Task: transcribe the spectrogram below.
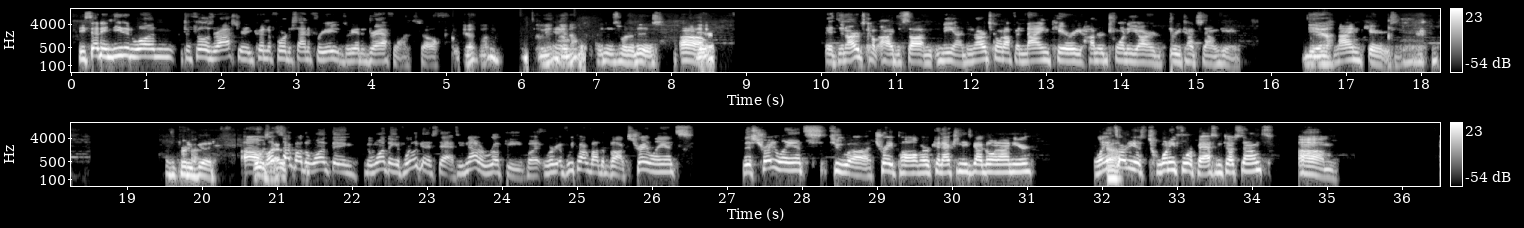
he said he needed one to fill his roster and he couldn't afford to sign a free agent, so he had to draft one. So yeah, well, I mean, Yeah. you know, it is what it is. Um, Yeah. Yeah, Denard's come. I just saw it in neon. Denard's coming off a nine carry, 120 yard, three touchdown game. yeah. Nine carries. That's pretty Uh, good. what Um, let's that? talk about the one thing. The one thing, if we're looking at stats, he's not a rookie, but we're if we talk about the Bucks, Trey Lance, this Trey Lance to uh, Trey Palmer connection he's got going on here. Lance Yeah. already has 24 passing touchdowns. Um,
